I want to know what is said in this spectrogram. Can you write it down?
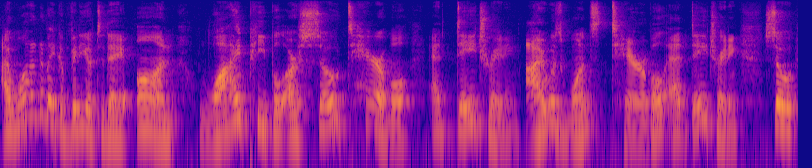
I wanted to make a video today on why people are so terrible at day trading. I was once terrible at day trading. So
